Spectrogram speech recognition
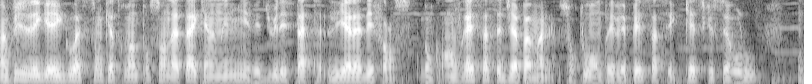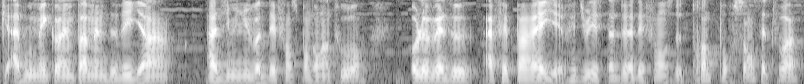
Inflige des dégâts égaux à 180% de l'attaque à un ennemi et réduit les stats liées à la défense. Donc en vrai, ça c'est déjà pas mal. Surtout en PvP, ça c'est qu'est-ce que c'est relou. Donc elle vous met quand même pas mal de dégâts, elle diminue votre défense pendant un tour. Au level 2, elle fait pareil, réduit les stats de la défense de 30% cette fois.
